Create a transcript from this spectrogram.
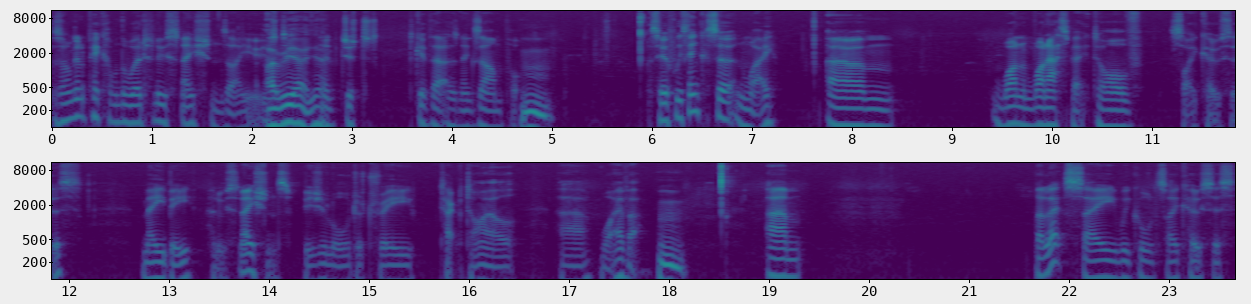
so I'm going to pick up on the word hallucinations I used. Oh yeah, yeah. uh, just to give that as an example. Mm. So if we think a certain way, um, one one aspect of psychosis may be hallucinations, visual, auditory, tactile, uh, whatever. Mm. Um, but let's say we called psychosis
